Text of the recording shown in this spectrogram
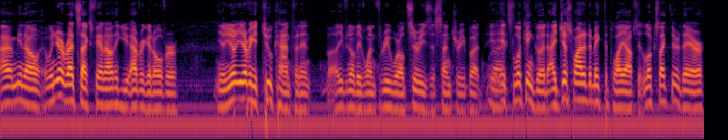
Um, you know, when you're a Red Sox fan, I don't think you ever get over, you know, you, don't, you never get too confident. Uh, even though they've won three World Series this century, but Right. it's looking good. I just wanted to make the playoffs. It looks like they're there.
